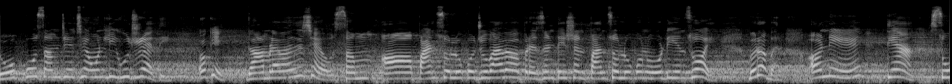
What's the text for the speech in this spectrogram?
લોકો સમજે છે ઓનલી ગુજરાતી. ઓકે ગામડામાં છે, સમ પાંચસો લોકો જોવા આવે પ્રેઝન્ટેશન પાંચસો લોકોનું ઓડિયન્સ હોય, બરાબર? અને ત્યાં સો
